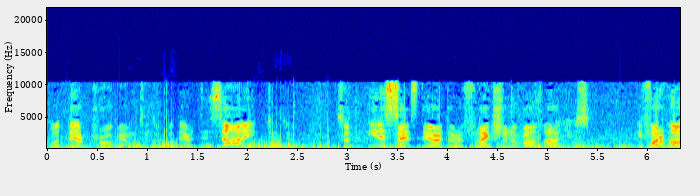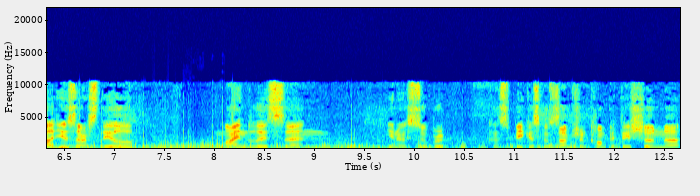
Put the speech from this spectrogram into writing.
what they are programmed to do, what they are designed to do. So, in a sense, they are the reflection of our values. If our values are still mindless and, you know, super conspicuous consumption, competition, uh,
